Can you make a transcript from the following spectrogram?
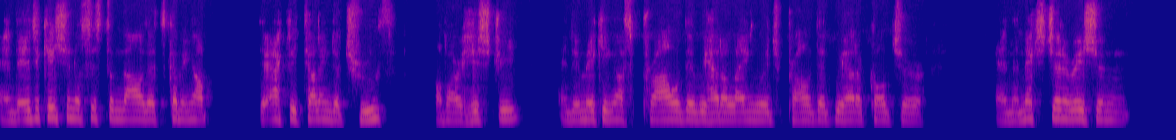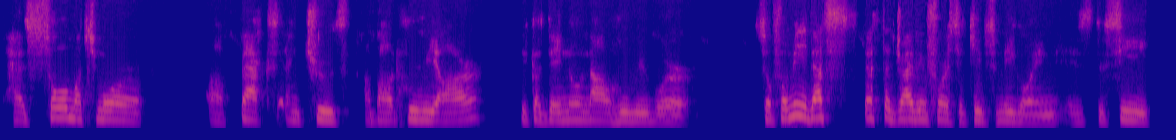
And the educational system now that's coming up, they're actually telling the truth of our history and they're making us proud that we had a language, proud that we had a culture. And the next generation has so much more uh, facts and truth about who we are because they know now who we were. So for me, that's that's the driving force that keeps me going is to see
